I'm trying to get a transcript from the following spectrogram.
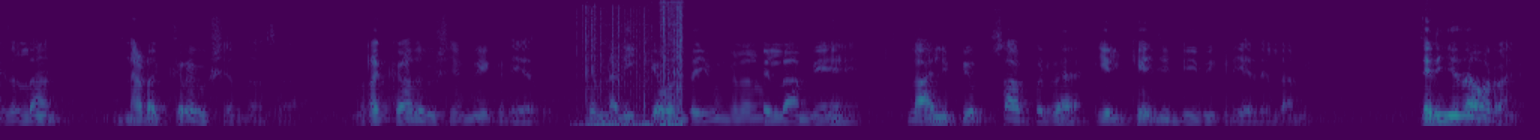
இதெல்லாம் நடக்கிற விஷயந்தான் சார். நடக்காத விஷயமே கிடையாது. இப்போ நடிக்க வந்த இவங்க எல்லாமே லாலிபப் சாப்பிட்ற எல்கேஜி பேபி கிடையாது எல்லாமே. தெரிஞ்சு தான் வராங்க.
